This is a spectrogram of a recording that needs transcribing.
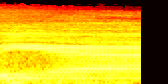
Yeah.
